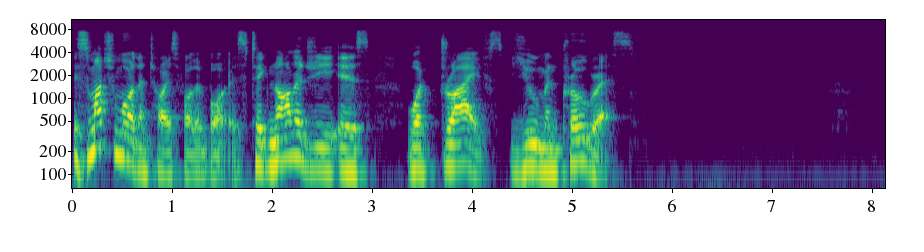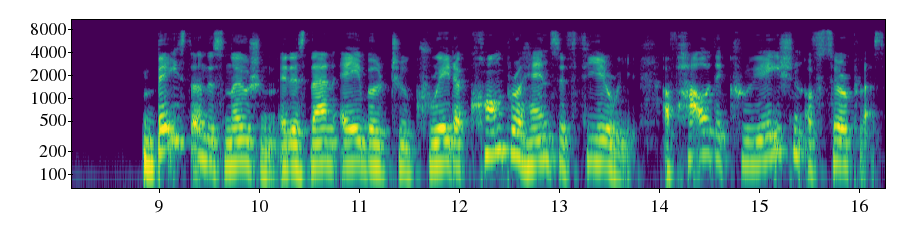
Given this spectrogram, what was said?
is much more than toys for the boys. Technology is what drives human progress. Based on this notion, it is then able to create a comprehensive theory of how the creation of surplus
